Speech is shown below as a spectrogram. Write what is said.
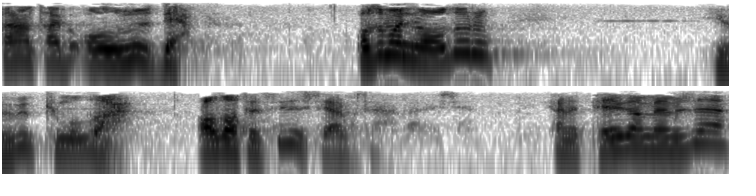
bana tabi olunuz de. O zaman ne olur? Yürübkümullah. Allah da sizi sever muhtemelen. Yani peygamberimize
